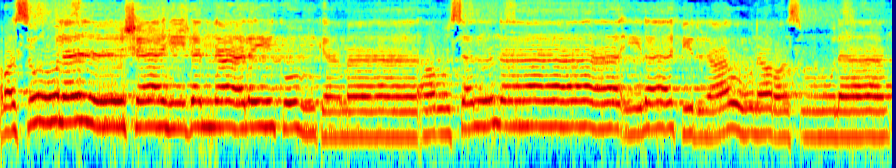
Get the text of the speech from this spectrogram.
رسولا شاهدا عليكم كما أرسلنا إلى فرعون رسولا.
